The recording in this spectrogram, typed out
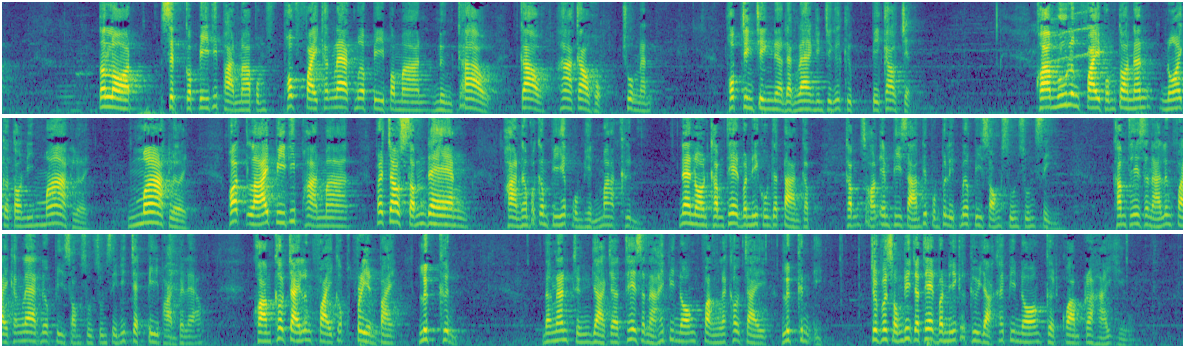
ตลอดสิบกว่าปีที่ผ่านมาผมพบไฟครั้งแรกเมื่อปีประมาณ 199596 ช่วงนั้น พบจริงๆเนี่ยดังแรงจริง ๆ ก็คือปี 97 ความรู้เรื่องไฟผมตอนนั้นน้อยกว่าตอนนี้มากเลย มากเลย เพราะหลายปีที่ผ่านมาพระเจ้าสำแดงผ่านทางพระคัมภีร์ให้ผมเห็นมากขึ้น แน่นอนคำเทศวันนี้คงจะต่างกับคำสอน MP3 ที่ผมผลิตเมื่อปี 2004 คำเทศนาเรื่องไฟครั้งแรกเมื่อปี 2004 นี่ 7 ปีผ่านไปแล้ว ความเข้าใจเรื่องไฟก็เปลี่ยนไปลึกขึ้น ดังนั้นจึงอยากจะเทศนาให้พี่น้องฟังและเข้าใจลึกขึ้นอีก จุดประสงค์ที่จะเทศวันนี้ก็คืออยากให้พี่น้องเกิดความกระหายหิว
